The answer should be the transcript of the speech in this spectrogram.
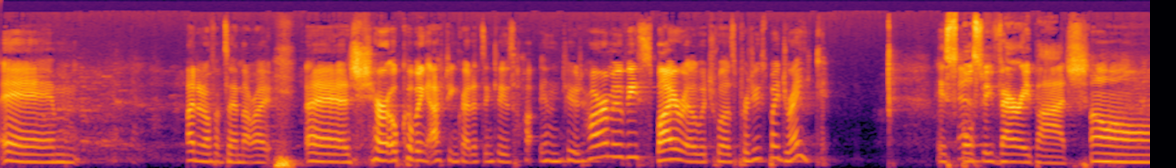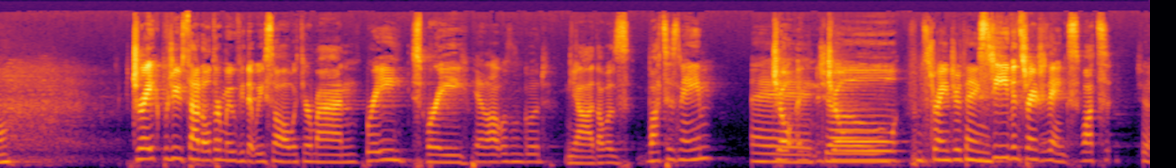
Um, I don't know if I'm saying that right. Uh, her upcoming acting credits includes include horror movie Spiral, which was produced by Drake. It's supposed to be very bad. Oh, Drake produced that other movie that we saw with your man Brie. Spree. Yeah, that wasn't good. Yeah, that was what's his name? Uh, Joe- Joe- from Stranger Things. Steven Stranger Things. What's Joe.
